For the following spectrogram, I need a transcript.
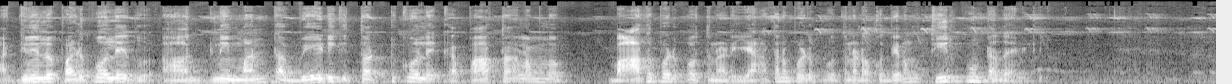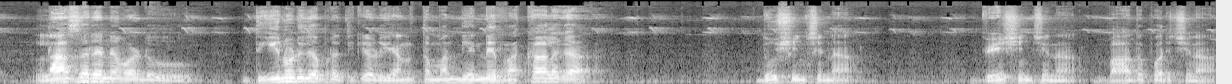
అగ్నిలో పడిపోలేదు. ఆ అగ్ని మంట వేడికి తట్టుకోలేక పాతాళంలో బాధపడిపోతున్నాడు యాతన పడిపోతున్నాడు. ఒక దినం తీర్పు ఉంటుంది ఆయనకి. లాజర్ అనేవాడు దీనుడిగా బ్రతికాడు. ఎంతమంది ఎన్ని రకాలుగా దూషించిన ద్వేషించిన బాధపరిచిన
